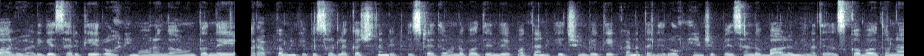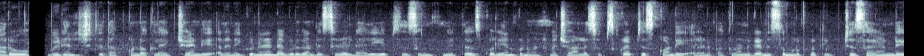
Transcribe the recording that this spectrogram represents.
బాలు అడిగేసరికి రోహిణి మౌనంగా ఉంటుంది. మరి అప్కమింగ్ ఎపిసోడ్లో ఖచ్చితంగా ట్విస్ట్ అయితే ఉండబోతుంది. మొత్తానికి చిండుకి కన్న తల్లి రోహిణి అని చెప్పేసాడు బాలు మీద తెలుసుకోబోతున్నారు. వీడియో నచ్చితే తప్పకుండా ఒక లైక్ చేయండి. అలానే గుడి నిండా గుడి గంటల సీరియల్ డైలీ ఎపిసోడ్స్ మీరు తెలుసుకోవాలి అనుకుంటే వెంటనే ఛానల్ సబ్స్క్రైబ్ చేసుకోండి. అలానే పక్కన ఉన్న గంట సమ్ములు కూడా క్లిక్ చేసేయండి.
